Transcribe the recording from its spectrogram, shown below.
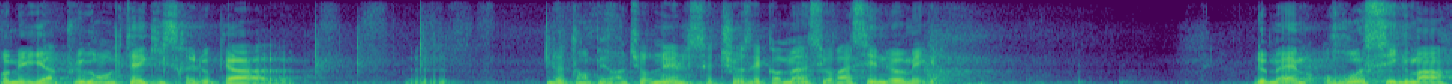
oméga plus grand que t, qui serait le cas de température nulle, cette chose est comme 1 sur racine de oméga. De même, rho sigma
